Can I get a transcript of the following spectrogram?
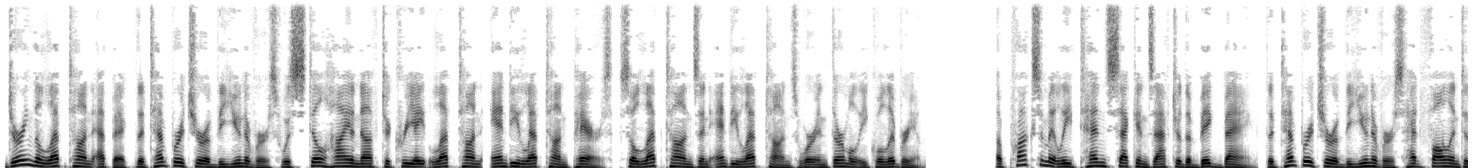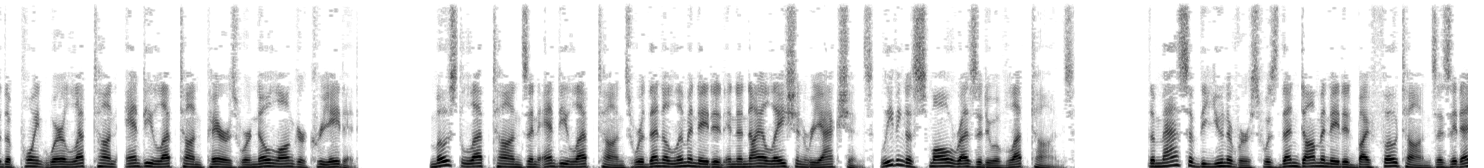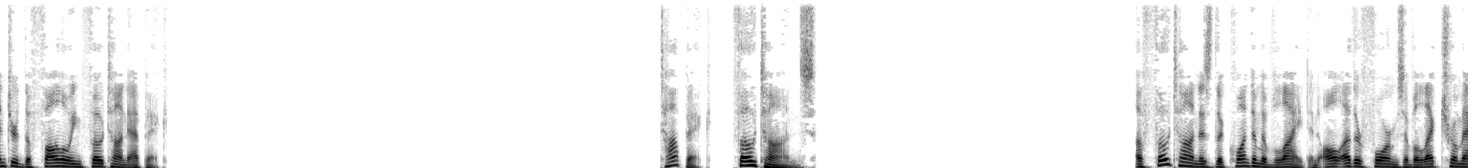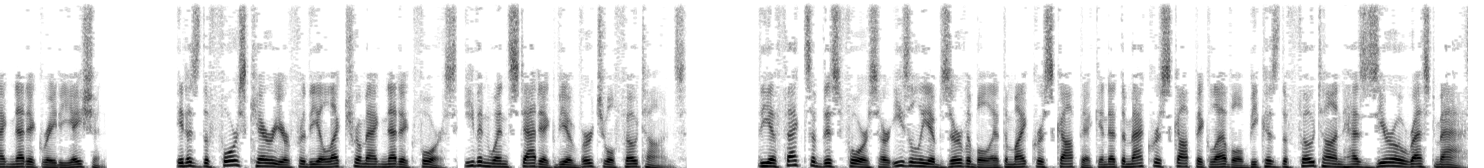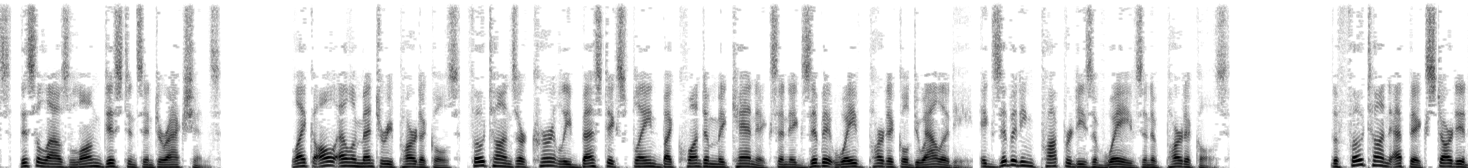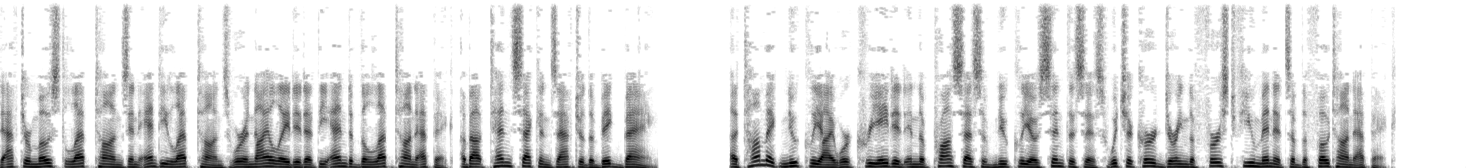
During the lepton epoch the temperature of the universe was still high enough to create lepton-anti-lepton pairs, so leptons and anti-leptons were in thermal equilibrium. Approximately 10 seconds after the Big Bang, the temperature of the universe had fallen to the point where lepton-anti-lepton pairs were no longer created. Most leptons and anti-leptons were then eliminated in annihilation reactions, leaving a small residue of leptons. The mass of the universe was then dominated by photons as it entered the following photon epoch. Photons A photon is the quantum of light and all other forms of electromagnetic radiation. It is the force carrier for the electromagnetic force, even when static via virtual photons. The effects of this force are easily observable at the microscopic and at the macroscopic level because the photon has zero rest mass, this allows long-distance interactions. Like all elementary particles, photons are currently best explained by quantum mechanics and exhibit wave-particle duality, exhibiting properties of waves and of particles. The photon epoch started after most leptons and anti-leptons were annihilated at the end of the lepton epoch, about 10 seconds after the Big Bang. Atomic nuclei were created in the process of nucleosynthesis which occurred during the first few minutes of the photon epoch.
